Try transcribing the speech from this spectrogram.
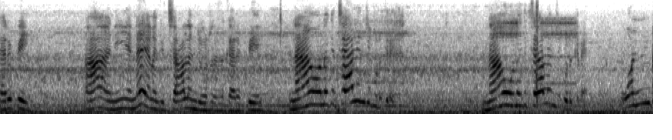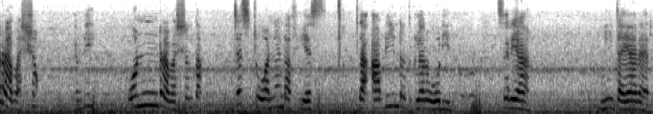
கருப்பி ஆ நீ என்ன எனக்கு சேலஞ்சு விடுறது கருப்பி? நான் உனக்கு சேலஞ்சு கொடுக்குறேன். நான் உனக்கு சேலஞ்சு கொடுக்குறேன். ஒன்றரை வருஷம் எப்படி? ஒன்றரை வருஷம் தான் just one and half years அப்படின்றதுக்குள்ளார ஓடிடு. சரியா? நீ தயாராக இரு.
